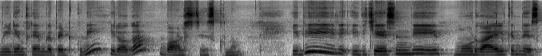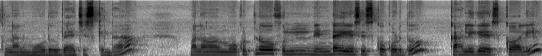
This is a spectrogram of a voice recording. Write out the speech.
మీడియం ఫ్లేమ్లో పెట్టుకుని ఈలోగా బాల్స్ చేసుకుందాం. ఇది ఇది చేసింది మూడు వాయిల్ కింద వేసుకున్నాను మూడు బ్యాచెస్ కింద. మనం మూకుట్లో ఫుల్ నిండా వేసేసుకోకూడదు ఖాళీగా వేసుకోవాలి.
